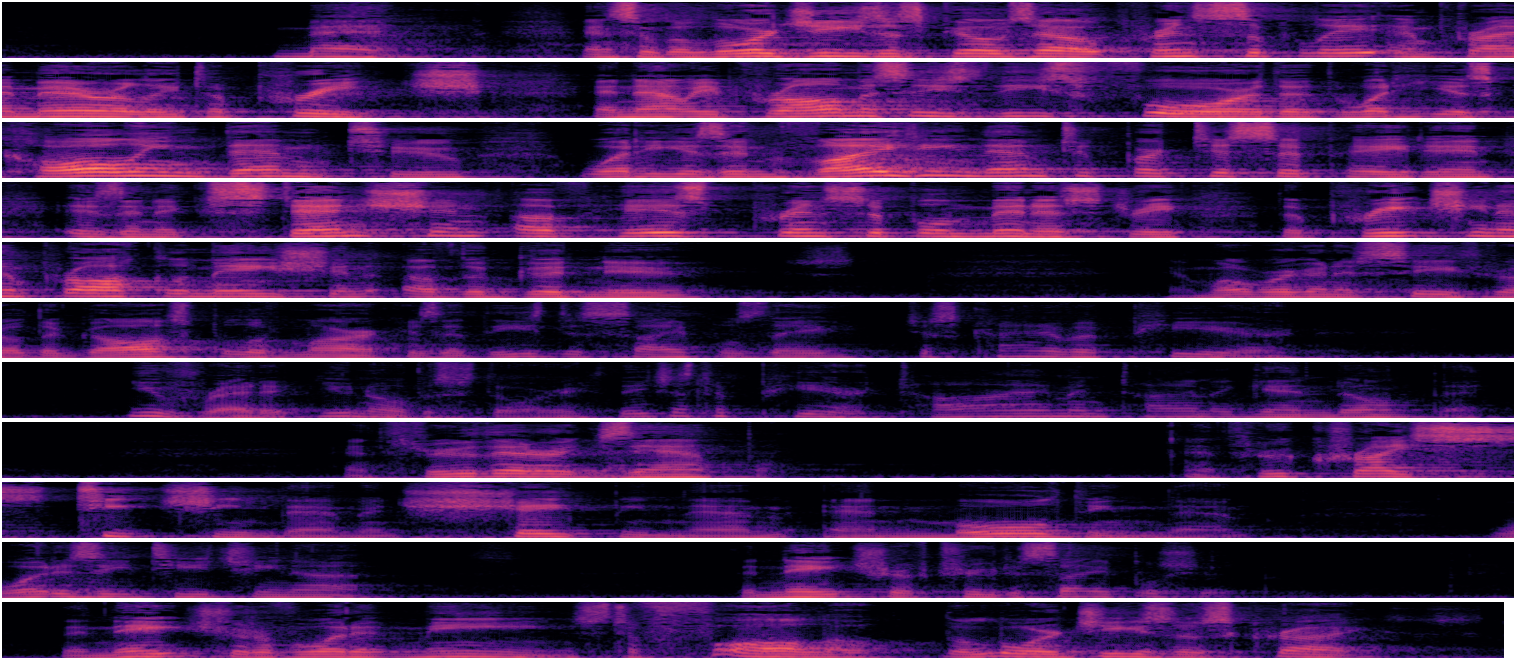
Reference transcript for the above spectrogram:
men. And so the Lord Jesus goes out principally and primarily to preach. And now he promises these four that what he is calling them to, what he is inviting them to participate in, is an extension of his principal ministry, the preaching and proclamation of the good news. And what we're going to see throughout the Gospel of Mark is that these disciples, they just kind of appear. You've read it, you know the story. They just appear time and time again, don't they? And through their example, and through Christ's teaching them and shaping them and molding them, what is he teaching us? The nature of true discipleship, the nature of what it means to follow the Lord Jesus Christ.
